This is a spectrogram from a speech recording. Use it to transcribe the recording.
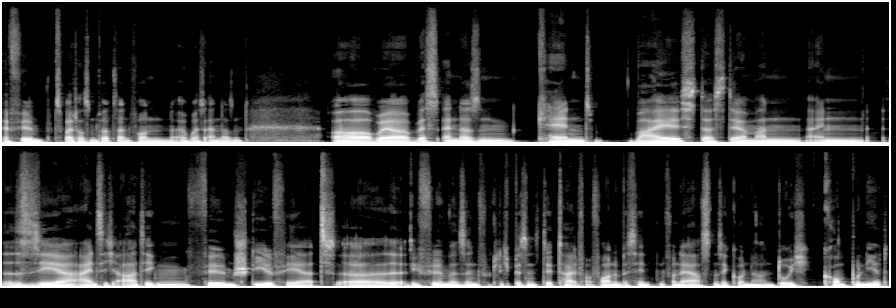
der Film 2014 von äh, Wes Anderson. Äh, wer Wes Anderson kennt, weiß, dass der Mann einen sehr einzigartigen Filmstil fährt. Äh, die Filme sind wirklich bis ins Detail, von vorne bis hinten, von der ersten Sekunde an durchkomponiert.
